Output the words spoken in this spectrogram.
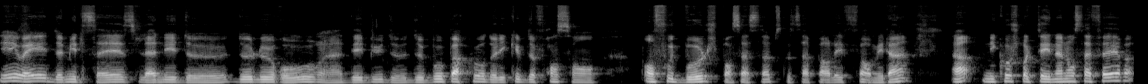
Et oui, 2016, l'année de, de l'Euro, un début de, de beau parcours de l'équipe de France en, en football. Je pense à ça parce que ça parlait Formule 1. Ah, Nico, je crois que tu as une annonce à faire.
